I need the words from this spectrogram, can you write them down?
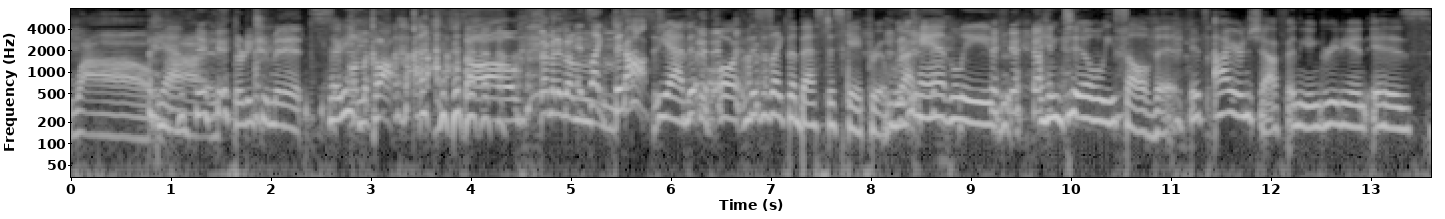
Wow. Yeah. Guys, 32 minutes 30 on the clock. Solve feminism. It's like this is yeah, th- or this is like the best escape room. We Right. can't leave until we solve it. It's Iron Chef, and the ingredient is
